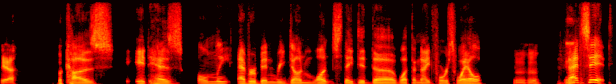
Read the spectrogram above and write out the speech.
Yeah. because it has only ever been redone once. They did the what the Night Force whale. hmm That's it.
